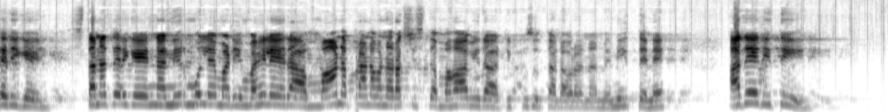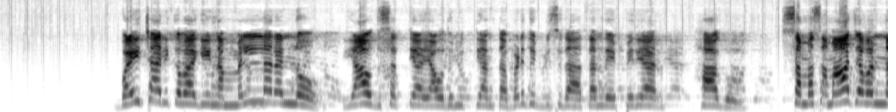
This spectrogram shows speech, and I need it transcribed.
ತೆರಿಗೆ. ಸ್ತನ ತೆರಿಗೆಯನ್ನ ನಿರ್ಮೂಲನೆ ಮಾಡಿ ಮಹಿಳೆಯರ ಮಾನ ಪ್ರಾಣವನ್ನು ರಕ್ಷಿಸಿದ ಮಹಾವೀರ ಟಿಪ್ಪು ಸುಲ್ತಾನ್ ಅವರನ್ನು ನೆನೆಯುತ್ತೇನೆ. ಅದೇ ರೀತಿ, ವೈಚಾರಿಕವಾಗಿ ನಮ್ಮೆಲ್ಲರನ್ನು ಯಾವುದು ಸತ್ಯ, ಯಾವುದು ಮಿಥ್ಯ ಅಂತ ಬಡಿದೆಬ್ಬಿಸಿದ ತಂದೆ ಪಿರಿಯರ್ ಹಾಗೂ ಸಮ ಸಮಾಜವನ್ನ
